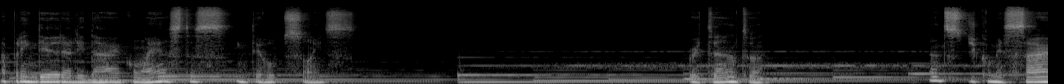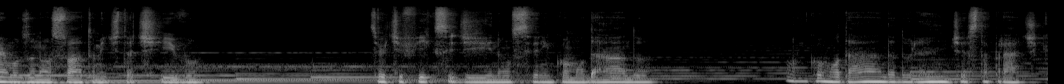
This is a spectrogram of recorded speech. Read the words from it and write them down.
aprender a lidar com estas interrupções. Portanto, antes de começarmos o nosso ato meditativo, Certifique-se de não ser incomodado ou incomodada durante esta prática.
